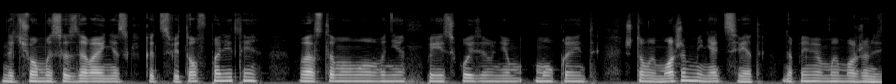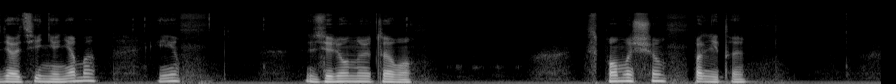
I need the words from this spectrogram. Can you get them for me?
для чего мы создавали несколько цветов палитры в растовом уровне при использовании MovePaint, что мы можем менять цвет. Например, мы можем сделать синее небо и зеленую траву с помощью палитры.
